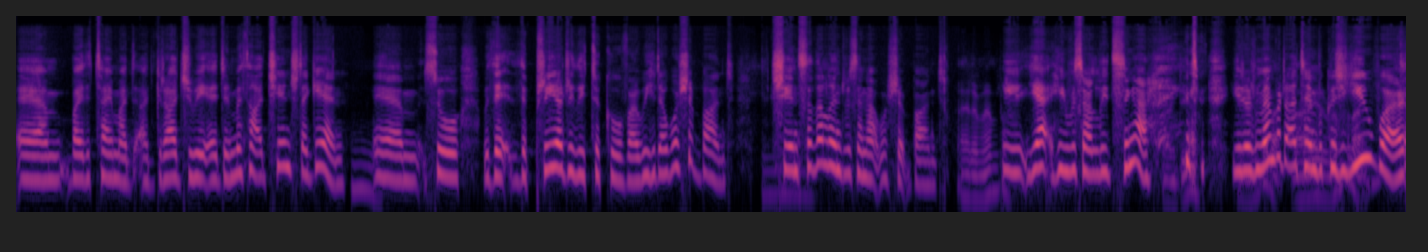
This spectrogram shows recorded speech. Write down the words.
um, by the time I'd, I'd graduated and with that it changed again. Um, so the, the prayer really took over. We had a worship band. Shane Sutherland was in that worship band. I remember. He, yeah, he was our lead singer. you remember that time because you were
